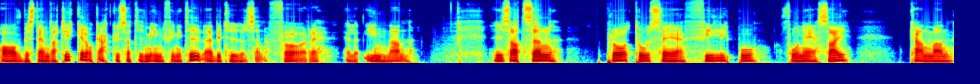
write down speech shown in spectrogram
av bestämd artikel och ackusativ med infinitiv är betydelsen före eller innan. I satsen pro to se Filippo fonesai kan man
